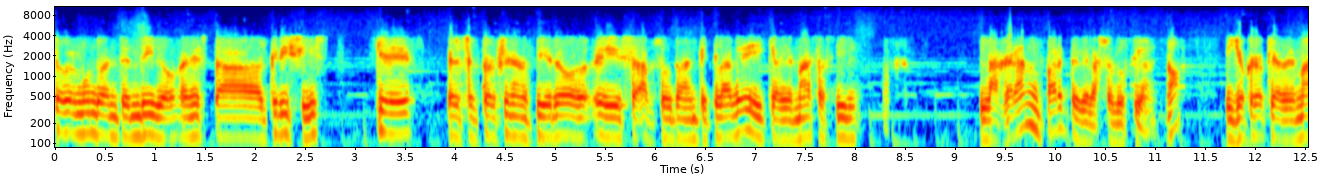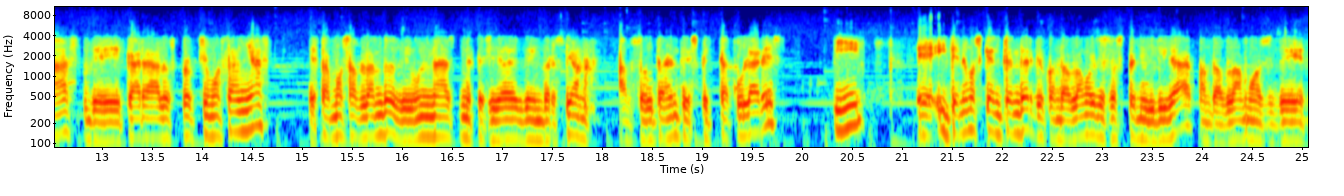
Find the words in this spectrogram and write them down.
todo el mundo ha entendido en esta crisis que el sector financiero es absolutamente clave y que además ha sido la gran parte de la solución, ¿no? Y yo creo que además, de cara a los próximos años, estamos hablando de unas necesidades de inversión absolutamente espectaculares y, eh, y tenemos que entender que cuando hablamos de sostenibilidad, cuando hablamos de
